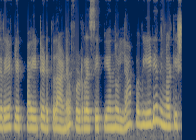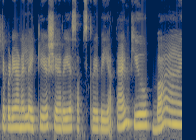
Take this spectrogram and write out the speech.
ചെറിയ ക്ലിപ്പായിട്ട് എടുത്തതാണ്. ഫുൾ റെസിപ്പിയൊന്നുമില്ല അപ്പോൾ വീഡിയോ നിങ്ങൾക്ക് ഇഷ്ടപ്പെടുകയാണെങ്കിൽ ലൈക്ക് ചെയ്യുക ഷെയർ ചെയ്യുക സബ്സ്ക്രൈബ് ചെയ്യുക. താങ്ക് യു ബൈ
